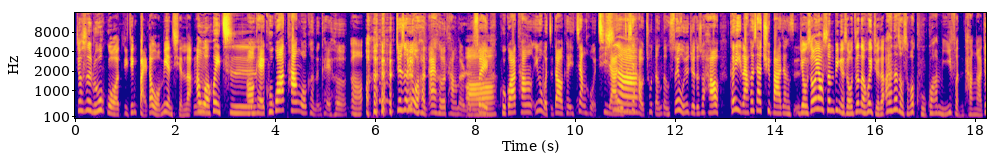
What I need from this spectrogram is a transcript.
就是如果已经摆到我面前了啊，我会吃。OK，苦瓜汤我可能可以喝。嗯，就是因为我很爱喝汤的人，所以苦瓜汤，因为我知道可以降火气啊，有这些好处等等，所以我就觉得说好可以啦，喝下去吧，这样子。有时候要生病的时候，真的会觉得啊，那种什么苦瓜米粉汤啊，就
